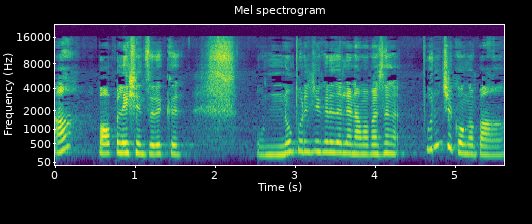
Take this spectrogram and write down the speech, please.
ஆ பாப்புலேஷன்ஸ் இருக்குது ஒன்றும் புரிஞ்சுக்கிறது இல்லை நம்ம பசங்க. புரிஞ்சுக்கோங்கப்பா.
